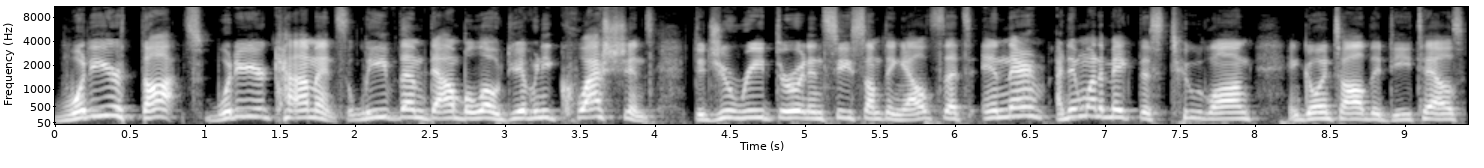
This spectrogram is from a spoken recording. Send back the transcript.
What are your thoughts? What are your comments? Leave them down below. Do you have any questions? Did you read through it and see something else that's in there? I didn't want to make this too long and go into all the details,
